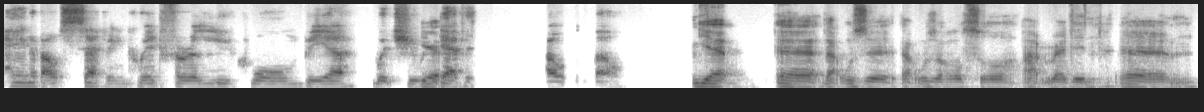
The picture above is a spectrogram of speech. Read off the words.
paying about seven quid for a lukewarm beer, which you would Yeah. never out well. Yeah, uh, that was a that was also at Reading. Um,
